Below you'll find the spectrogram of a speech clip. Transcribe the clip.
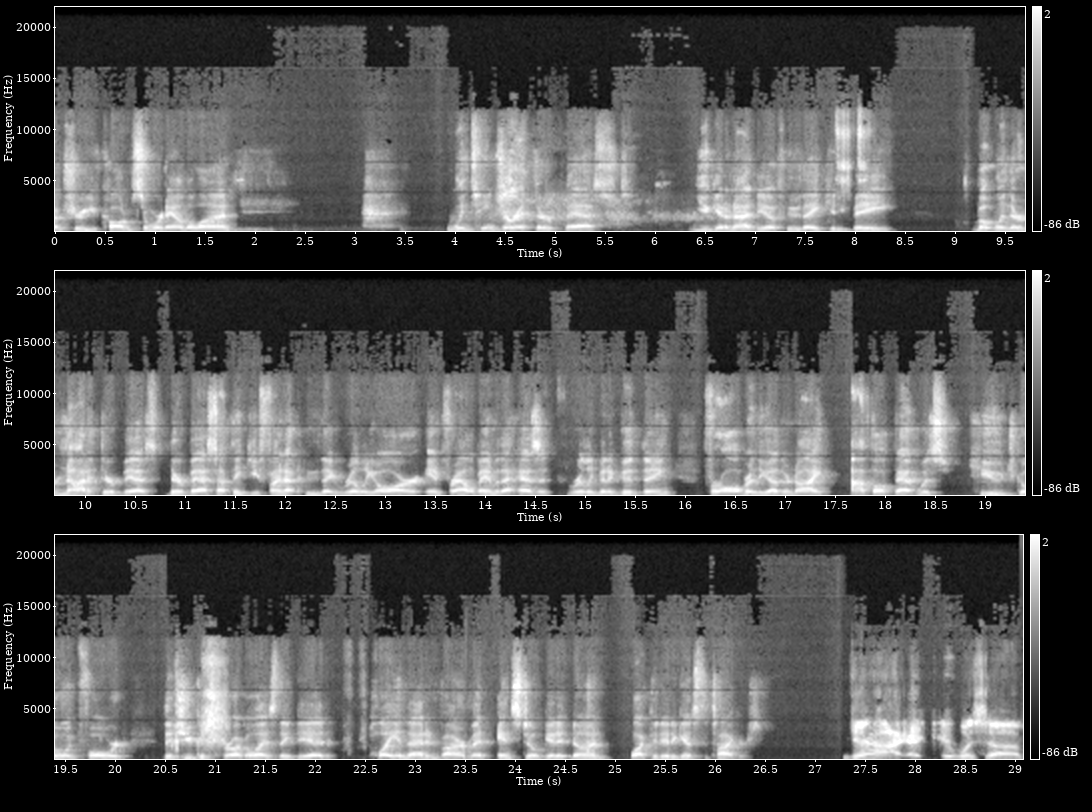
I'm sure you've caught them somewhere down the line. When teams are at their best, you get an idea of who they can be but when they're not at their best, their best, I think you find out who they really are. And for Alabama, that hasn't really been a good thing. For Auburn the other night, I thought that was huge going forward that you could struggle as they did, play in that environment, and still get it done like they did against the Tigers. Yeah, it was uh,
